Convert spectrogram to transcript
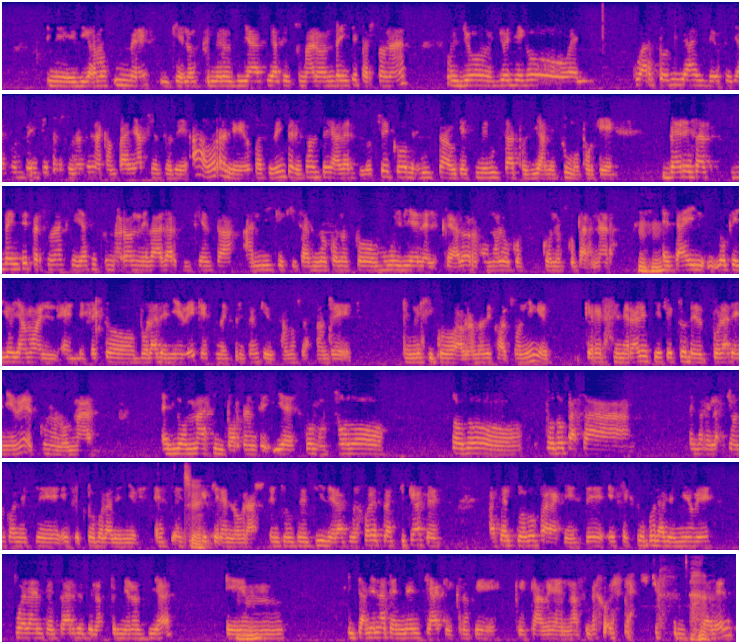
eh, digamos un mes y que los primeros días ya se sumaron 20 personas pues yo, yo llego el cuarto día y veo que ya son 20 personas en la campaña, pienso de, ah, órale, o sea, se ve interesante, a ver lo checo, me gusta o que si me gusta, pues ya me sumo, porque ver esas 20 personas que ya se sumaron me va a dar confianza a mí que quizás no conozco muy bien el creador o no lo conozco para nada. Es ahí lo que yo llamo el, el efecto bola de nieve, que es una expresión que usamos bastante en México hablando de crowdfunding, es querer generar ese efecto de bola de nieve es como lo más es lo más importante y es como todo todo todo pasa en relación con ese efecto bola de nieve. Es, lo que quieren lograr. Entonces sí de las mejores prácticas es hacer todo para que este efecto bola de nieve pueda empezar desde los primeros días. Em, y también la tendencia que creo que, que cabe en las mejores prácticas principales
